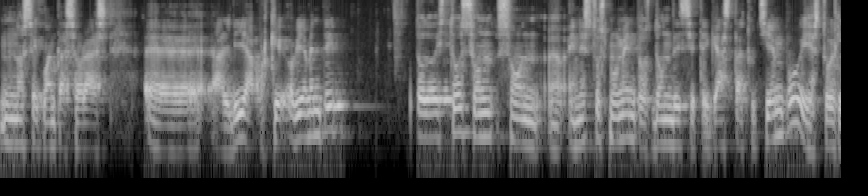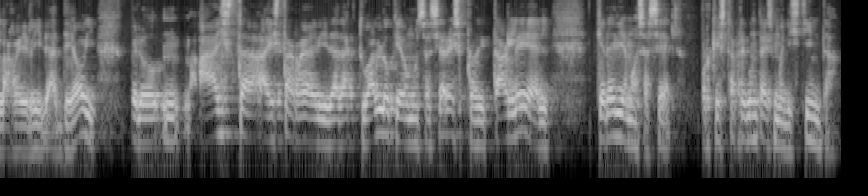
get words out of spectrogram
no sé cuántas horas eh, al día, porque obviamente todo esto son, son eh, en estos momentos donde se te gasta tu tiempo y esto es la realidad de hoy. Pero mm, a esta, a esta realidad actual lo que vamos a hacer es proyectarle el qué debíamos hacer, porque esta pregunta es muy distinta.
